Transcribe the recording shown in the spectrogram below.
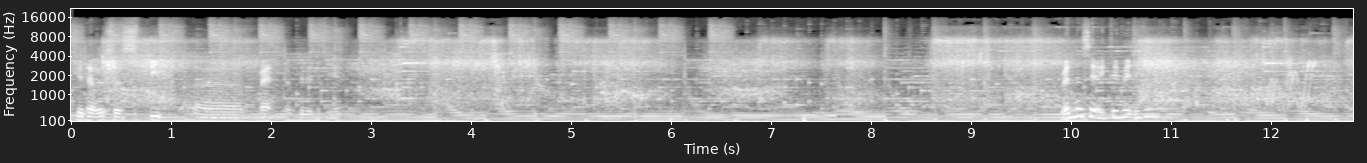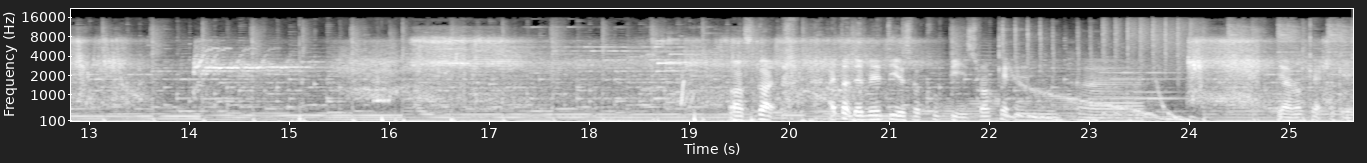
Okay, that was a speed uh, bat ability. Eh? When does it activate again? Oh, I forgot. I thought the ability is for Koopy. It's Rocket and... Uh, yeah, Rocket. Okay.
